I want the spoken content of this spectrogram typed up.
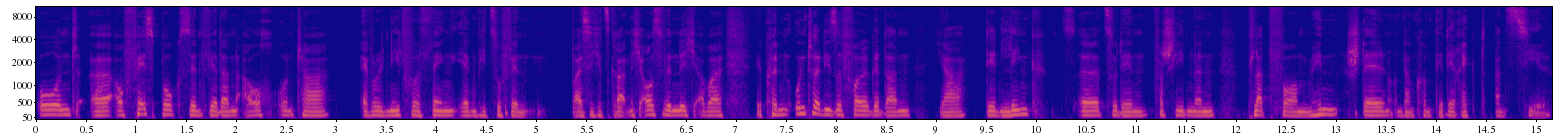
und äh, auf Facebook sind wir dann auch unter Every Needful Thing irgendwie zu finden. Weiß ich jetzt gerade nicht auswendig, aber wir können unter diese Folge dann ja den Link äh, zu den verschiedenen Plattformen hinstellen und dann kommt ihr direkt ans Ziel.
